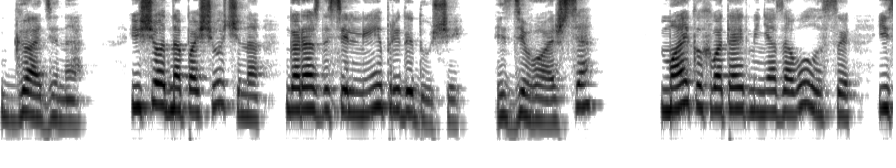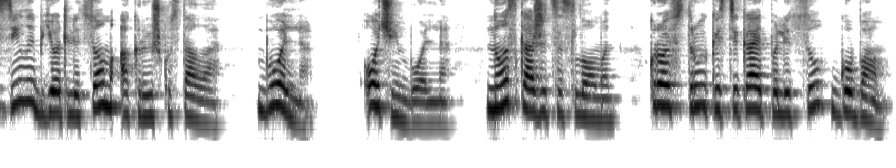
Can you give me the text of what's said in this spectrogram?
«Гадина!» Еще одна пощечина, гораздо сильнее предыдущей. «Издеваешься?» Майкл хватает меня за волосы и силой бьет лицом о крышку стола. Больно. Очень больно. Нос кажется сломан. Кровь струйкой стекает по лицу, губам.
